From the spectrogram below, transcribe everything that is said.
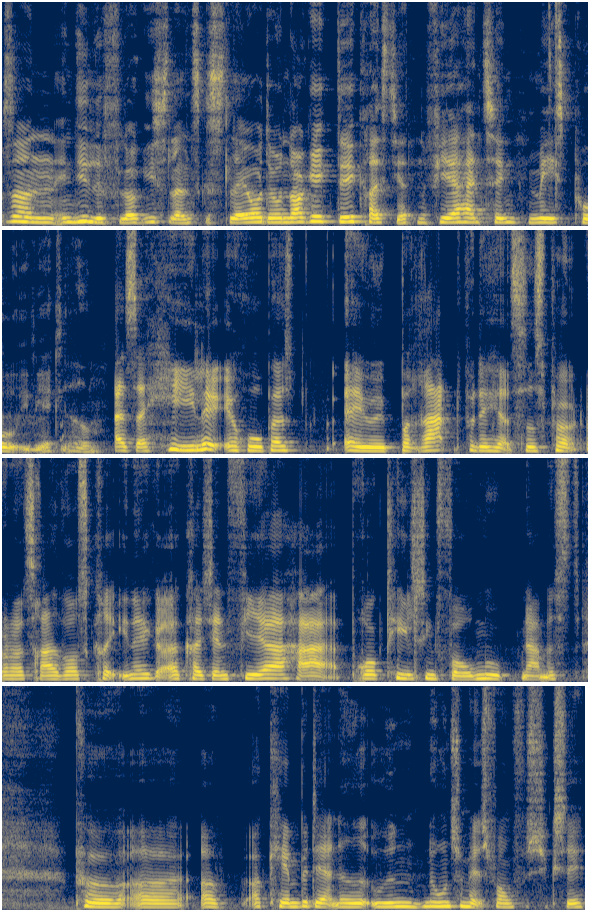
sådan en lille flok islandske slaver, det var nok ikke det, Christian den 4. han tænkte mest på i virkeligheden. Altså, hele Europa er jo i brand på det her tidspunkt under 30-årskrigen, ikke? Og Christian 4. har brugt hele sin formue nærmest på at, at, at kæmpe dernede uden nogen som helst form for succes.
